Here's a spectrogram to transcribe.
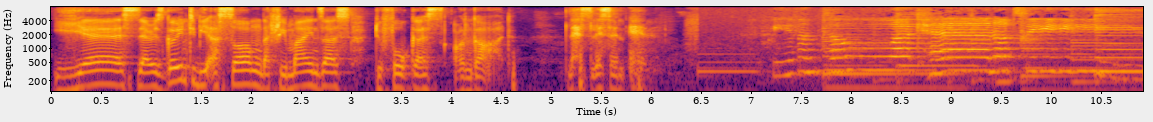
Yes, there is going to be a song that reminds us to focus on God. Let's listen in. Even though I cannot see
